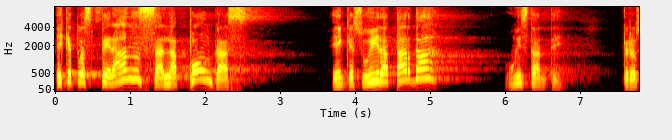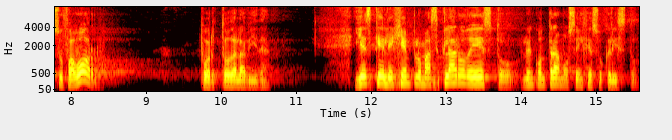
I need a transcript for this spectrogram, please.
es que tu esperanza la pongas en que su ira tarda un instante, pero su favor por toda la vida. Y es que el ejemplo más claro de esto lo encontramos en Jesucristo.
